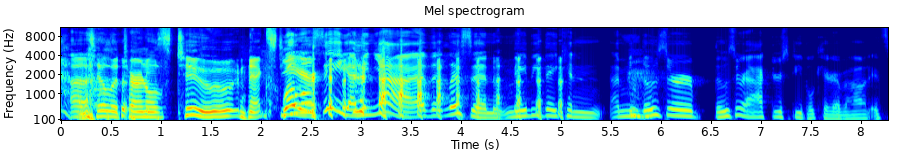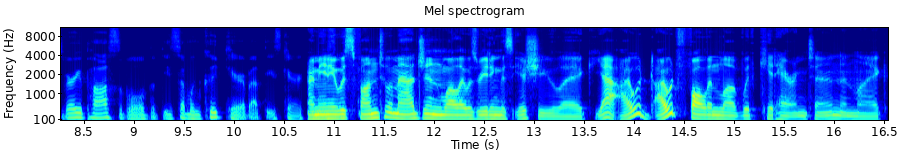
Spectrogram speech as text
until Eternals two next year. Well, we'll see. I mean, yeah. listen, maybe they can. I mean, those are those are actors people care about. It's very possible that these someone could care about these characters. I mean, it was fun to imagine while I was reading this issue. Like, yeah, I would, I would fall in love with Kit Harington and like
